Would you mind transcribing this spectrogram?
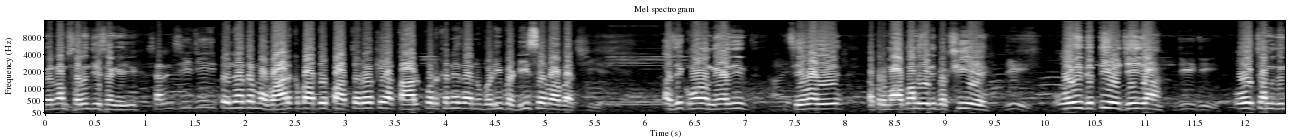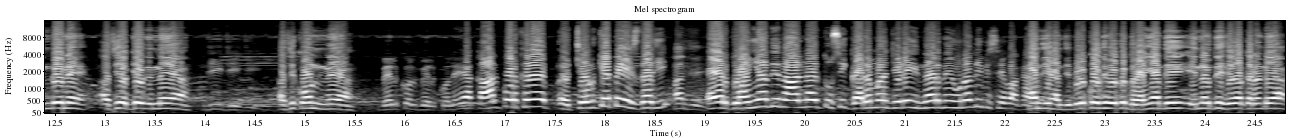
ਮੇਰਾ ਨਾਮ ਸਰਨਜੀਤ ਸਿੰਘ ਹੈ ਜੀ। ਸਰਨਜੀਤ ਜੀ ਪਹਿਲਾਂ ਤਾਂ ਮੁਬਾਰਕਬਾਦ ਦੇ ਪਾਤਰ ਹੋ ਕਿ ਅਕਾਲ ਪੁਰਖ ਨੇ ਤੁਹਾਨੂੰ ਬੜੀ ਵੱਡੀ ਸੇਵਾ ਬਖਸ਼ੀ ਹੈ। ਅਸੀਂ ਕੌਣ ਹੁੰਦੇ ਆ ਜੀ? ਸੇਵਾ ਦੇ ਪ੍ਰਮਾਤਮਾ ਨੇ ਜਿਹੜੀ ਬਖਸ਼ੀ ਹੈ। ਜੀ। ਉਹਦੀ ਦਿੱਤੀ ਹੋਈ ਚੀਜ਼ ਆ। ਜੀ ਜੀ। ਉਹ ਸਾਨੂੰ ਦਿੰਦੇ ਨੇ ਅਸੀਂ ਅੱਗੇ ਦਿੰਦੇ ਆ। ਜੀ ਜੀ ਜੀ। ਅਸੀਂ ਕੌਣ ਹੁੰਦੇ ਆ? ਬਿਲਕੁਲ ਬਿਲਕੁਲ। ਇਹ ਅਕਾਲ ਪੁਰਖ ਚੁਣ ਕੇ ਭੇਜਦਾ ਜੀ। ਔਰ ਦਵਾਈਆਂ ਦੇ ਨਾਲ ਨਾਲ ਤੁਸੀਂ ਗਰਮ ਜਿਹੜੇ ਇਨਰ ਨੇ ਉਹਨਾਂ ਦੀ ਵੀ ਸੇਵਾ ਕਰ ਹਾਂਜੀ ਹਾਂਜੀ ਬਿਲਕੁਲ ਜੀ ਬਿਲਕੁਲ। ਦਵਾਈਆਂ ਦੀ ਇਨਰ ਦੀ ਸੇਵਾ ਕਰਨ ਦੇ ਆ।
